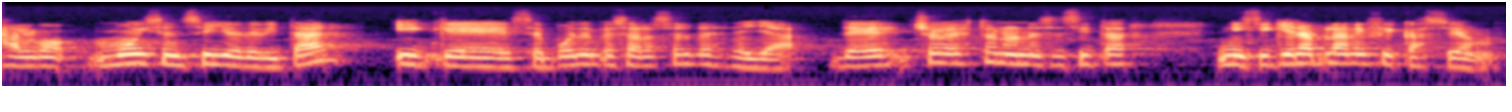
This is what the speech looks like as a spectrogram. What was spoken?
Algo muy sencillo de evitar y que se puede empezar a hacer desde ya. De hecho, esto no necesita ni siquiera planificación.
